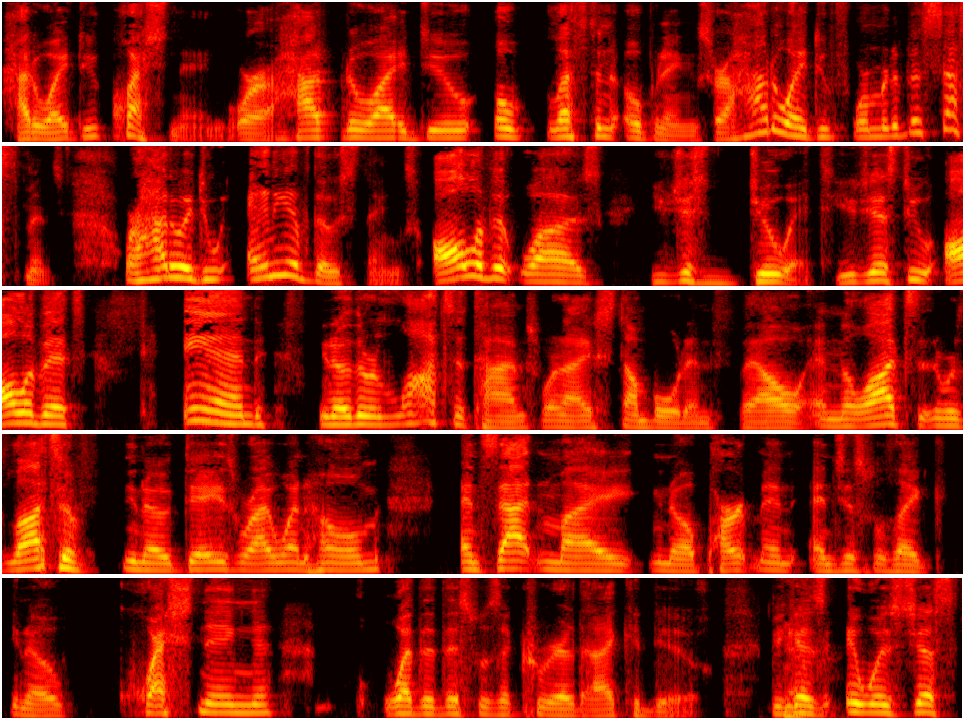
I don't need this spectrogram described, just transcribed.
how do I do questioning or how do I do op- lesson openings or how do I do formative assessments or how do I do any of those things? All of it was you just do it. You just do all of it. And, you know, there were lots of times when I stumbled and fell and the lots, there was lots of, you know, days where I went home and sat in my, you know, apartment and just was like, you know, questioning whether this was a career that I could do because yeah. it was just,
